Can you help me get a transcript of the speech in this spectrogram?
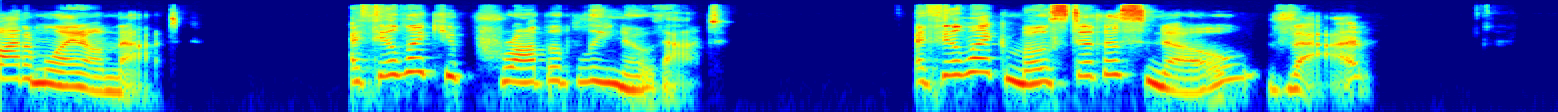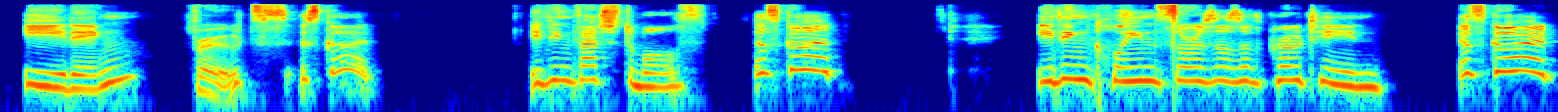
bottom line on that. I feel like you probably know that. I feel like most of us know that eating fruits is good. Eating vegetables is good. Eating clean sources of protein is good.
